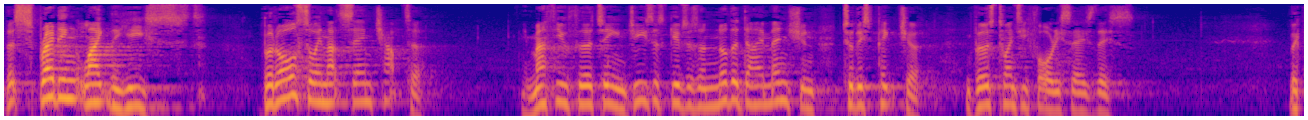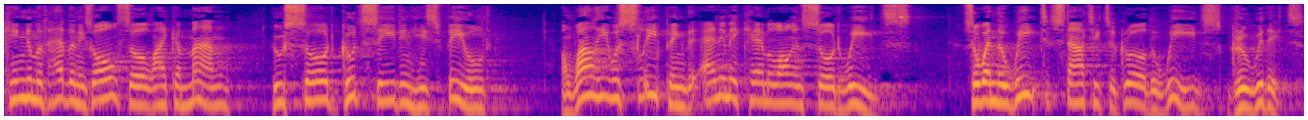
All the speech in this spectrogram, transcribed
that's spreading like the yeast. But also in that same chapter, in Matthew 13, Jesus gives us another dimension to this picture. Verse 24, he says this. The kingdom of heaven is also like a man who sowed good seed in his field, and while he was sleeping, the enemy came along and sowed weeds. So when the wheat started to grow, the weeds grew with it.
